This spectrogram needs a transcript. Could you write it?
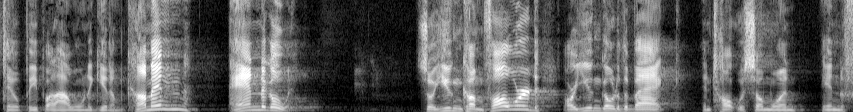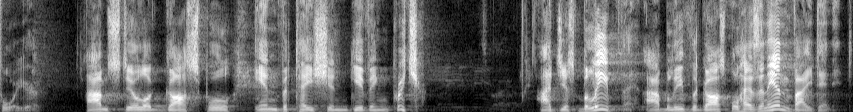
tell people I want to get them coming and going. So you can come forward or you can go to the back and talk with someone in the foyer. I'm still a gospel invitation giving preacher. I just believe that. I believe the gospel has an invite in it.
